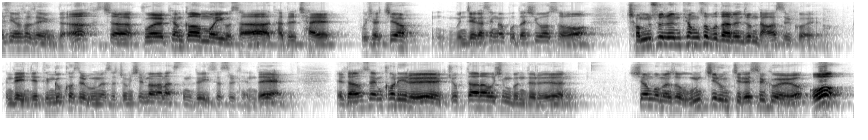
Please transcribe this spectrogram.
신영 선생님입니다. 자, 9월 평가원 모의고사 다들 잘 보셨죠? 문제가 생각보다 쉬워서 점수는 평소보다는 좀 나왔을 거예요. 근데 이제 등급 컷을 보면서 좀 실망한 학생도 있었을 텐데 일단 선생님 커리를 쭉 따라오신 분들은 시험 보면서 움찔움찔 했을 거예요. 어?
